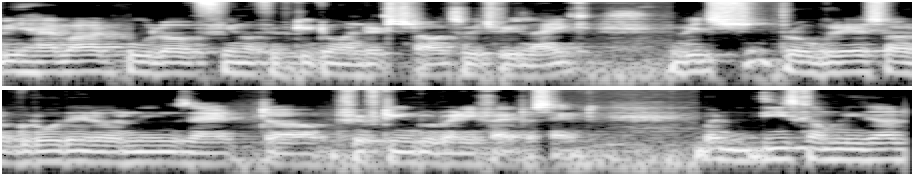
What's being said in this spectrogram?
we have our pool of you know 50 to 100 stocks which we like, which progress or grow their earnings at uh, 15 to 25 percent. But these companies are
